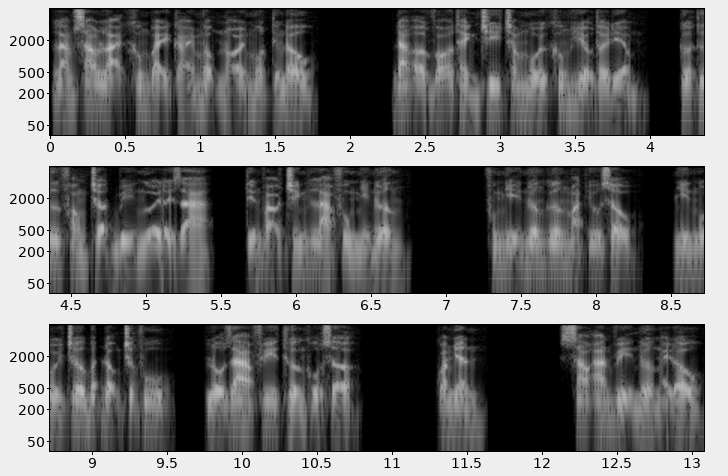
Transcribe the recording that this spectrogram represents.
làm sao lại không bảy cái mộng nói một tiếng đâu? Đang ở võ thành chi chăm mối không hiểu thời điểm, cửa thư phòng chợt bị người đẩy ra, tiến vào chính là phùng nhị nương. Phùng nhị nương gương mặt ưu sầu, nhìn ngồi chơi bất động trợ phu, lộ ra phi thường khổ sở. Quan nhân, sao an vị nửa ngày đâu?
